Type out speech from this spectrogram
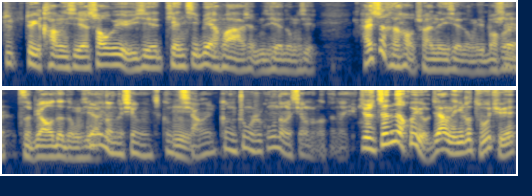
对对抗一些稍微有一些天气变化什么这些东西。还是很好穿的一些东西，包括指标的东西，功能性更强，嗯、更重视功能性了，可能就是真的会有这样的一个族群，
